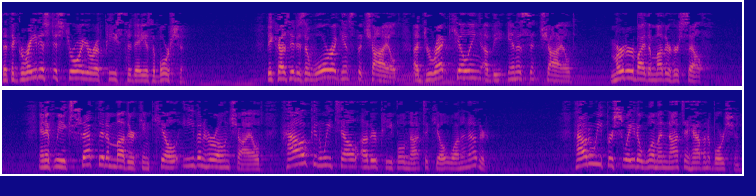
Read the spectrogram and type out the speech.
that the greatest destroyer of peace today is abortion. Because it is a war against the child, a direct killing of the innocent child, murder by the mother herself. And if we accept that a mother can kill even her own child, how can we tell other people not to kill one another? How do we persuade a woman not to have an abortion?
